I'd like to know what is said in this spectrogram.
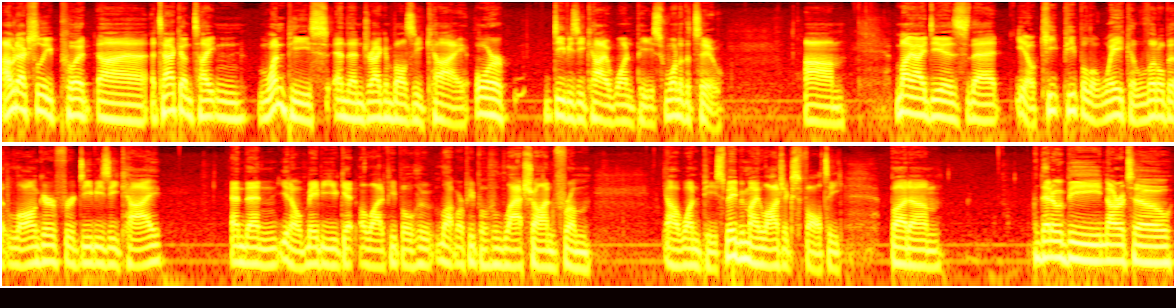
I would actually put uh, Attack on Titan One Piece and then Dragon Ball Z Kai or DBZ Kai One Piece, one of the two my idea is that you know keep people awake a little bit longer for DBZ Kai, and then you know maybe you get a lot of people who a lot more people who latch on from uh, One Piece. Maybe my logic's faulty, but um, then it would be Naruto,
